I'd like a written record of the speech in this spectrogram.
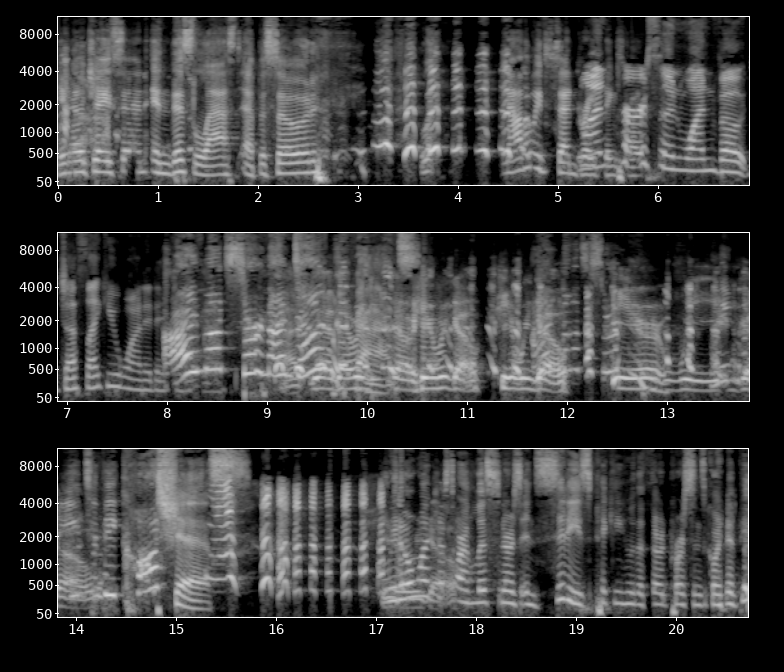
you know, Jason, in this last episode, now that we've said great One things, about- person, one vote, just like you wanted it. I'm not certain I'm down yeah, with there we that. go. Here we go. Here we I'm go. not. Here we We go. need to be cautious. we don't we want go. just our listeners in cities picking who the third person's going to be.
